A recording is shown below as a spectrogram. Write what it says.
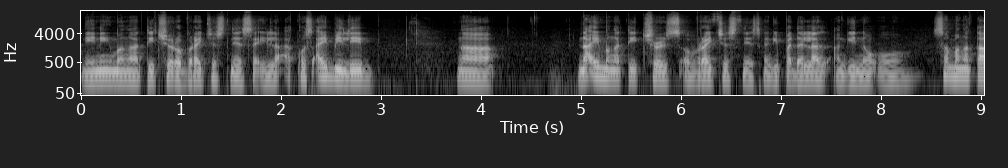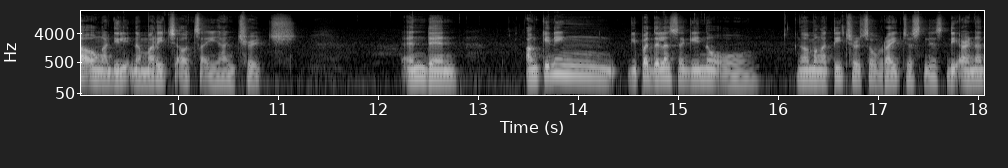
nining mga teacher of righteousness sa ila. Because I believe nga naay mga teachers of righteousness nga gipadala ang Ginoo sa mga tao nga dili na ma-reach out sa iyan church. And then ang kining gipadala sa Ginoo nga mga teachers of righteousness, they are not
